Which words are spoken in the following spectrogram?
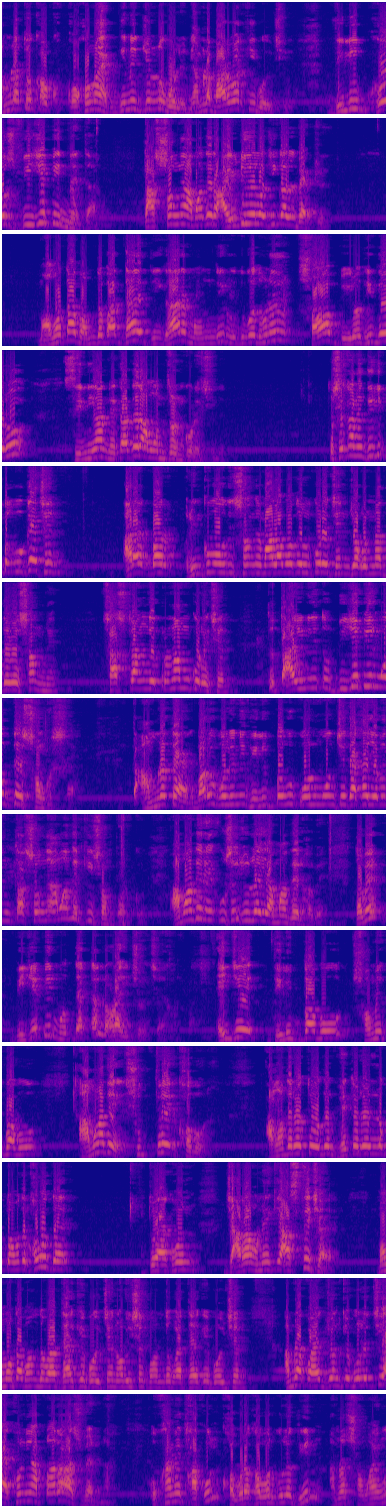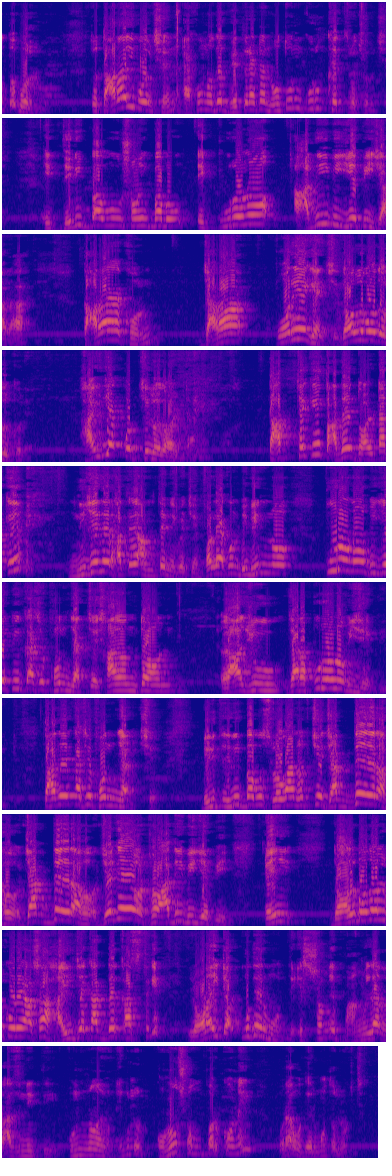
আমরা তো কখনো একদিনের জন্য বলিনি, আমরা বারবার কি বলছি? দিলীপ ঘোষ বিজেপির নেতা, তার সঙ্গে আমাদের আইডিওলজিক্যাল ব্যাটেল মমতা বন্দ্যোপাধ্যায় দীঘার মন্দির উদ্বোধনে সব বিরোধীদেরও সিনিয়র নেতাদের আমন্ত্রণ করেছিলেন। তো সেখানে দিলীপবাবু গেছেন, আর একবার রিঙ্কু বৌদির সঙ্গে মালা বদল করেছেন জগন্নাথ দেবের সামনে, সাষ্টাঙ্গে প্রণাম করেছেন। তো তাই নিয়ে তো বিজেপির মধ্যে সমস্যা। তা আমরা তো একবারও বলিনি দিলীপবাবু কোন মঞ্চে দেখা যাবেন তার সঙ্গে আমাদের কি সম্পর্ক? আমাদের একুশে জুলাই আমাদের হবে। তবে বিজেপির মধ্যে একটা লড়াই চলছে এখন। এই যে দিলীপবাবু, শ্রমিকবাবু, আমাদের সূত্রের খবর, আমাদেরও তো ওদের ভেতরের লোক তো আমাদের খবর দেয়। তো এখন যারা অনেকে আসতে চায়, মমতা বন্দ্যোপাধ্যায়কে বলছেন, অভিষেক বন্দ্যোপাধ্যায়কে বলছেন, আমরা কয়েকজনকে বলেছি, এখনই আপনারা আসবেন না। ওখানে থাকুন, খবরাখবরগুলো দিন, আমরা সময় মতো বলব। তো তারাই বলছেন, এখন ওদের ভেতরে একটা নতুন কুরুক্ষেত্র চলছে। এই দিলীপবাবু শ্রমিকবাবু এই পুরনো আদি বিজেপি যারা, তারা এখন, যারা পরে গেছে, দলবদল করে হাইজ্যাক করছিল দলটা, তার থেকে তাদের দলটাকে নিজেদের হাতে আনতে নেমেছেন। ফলে এখন বিভিন্ন পুরনো বিজেপির কাছে ফোন যাচ্ছে, সায়ন্তন রাজু, যারা পুরনো বিজেপি, তাদের কাছে ফোন যাচ্ছে। দিলীপ বাবু স্লোগান হচ্ছে, জাগদে রাহো জাগদে রাহো, জেগে ওঠো আদি বিজেপি। এই দলবদল করে আসা হাইজ্যাকারদের কাছ থেকে লড়াইটা ওদের মধ্যে। এর সঙ্গে বাংলার রাজনীতি, উন্নয়ন, এগুলোর কোনো সম্পর্ক নেই। ওরা ওদের মতো লড়ছে।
